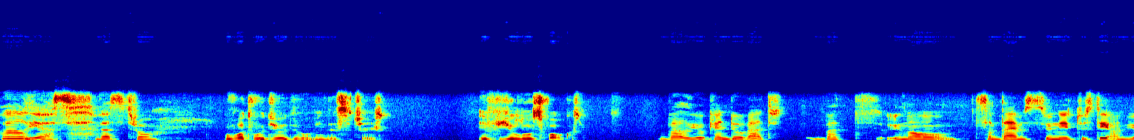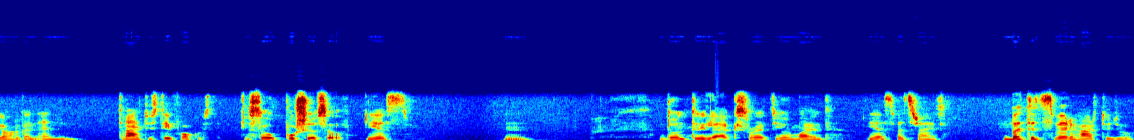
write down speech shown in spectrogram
Well, yes, that's true. What would you do in this situation? If you lose focus? Well, you can do that but you know sometimes you need to stay on the organ and try to stay focused. So push yourself. Yes, hmm. Don't relax, right? Your mind. yes, that's right. But it's very hard to do.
